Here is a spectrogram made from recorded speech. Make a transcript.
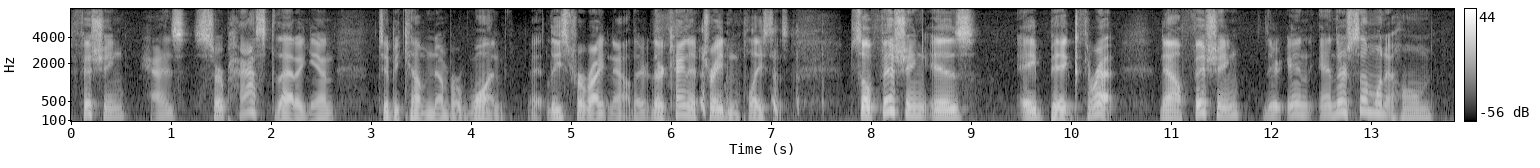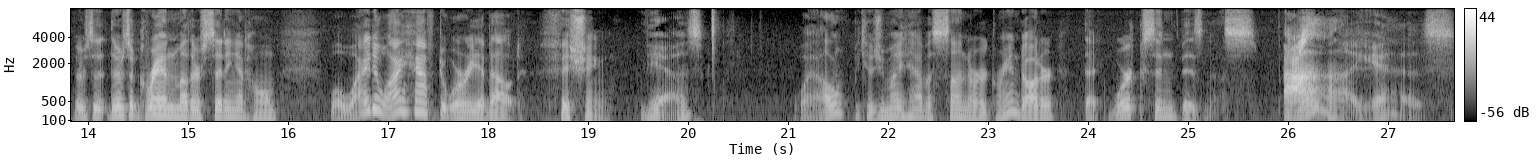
phishing has surpassed that again to become number one, at least for right now. They're they're kind of trading places. So phishing is a big threat. Now phishing, and and there's someone at home. There's a there's a grandmother sitting at home. Well, why do I have to worry about phishing? Yes. Well, because you might have a son or a granddaughter that works in business. Ah, yes.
